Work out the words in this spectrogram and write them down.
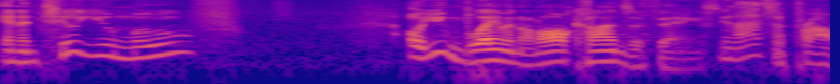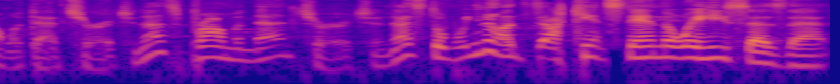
And until you move, oh, you can blame it on all kinds of things. You know, that's the problem with that church, and that's the problem with that church, and that's the, you know, I can't stand the way he says that.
